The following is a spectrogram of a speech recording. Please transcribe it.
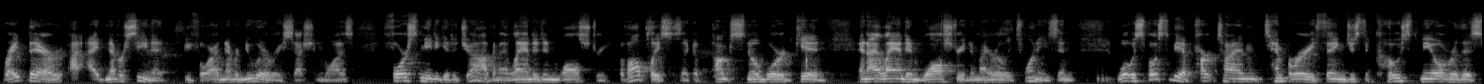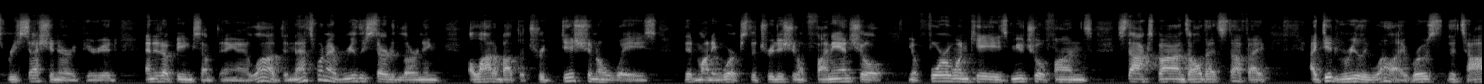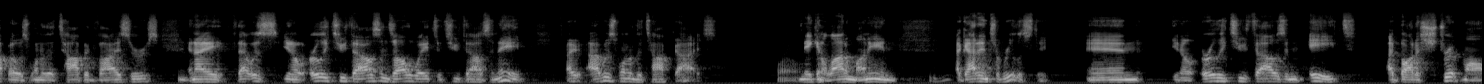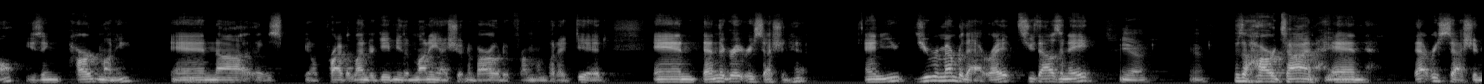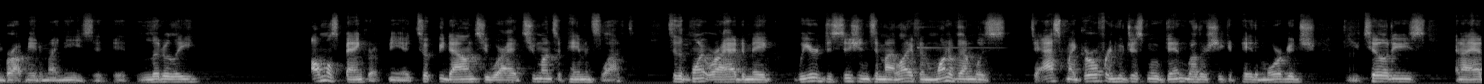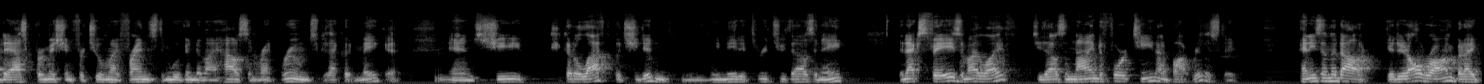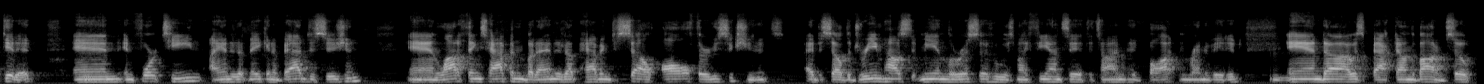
right there, I, would never seen it before. I never knew what a recession was, forced me to get a job. And I landed in Wall Street, of all places, like a punk snowboard kid. And I landed in Wall Street in my early 20s. And what was supposed to be a part time temporary thing just to coast me over this recessionary period ended up being something I loved. And that's when I really started learning a lot about the traditional ways that money works the traditional financial you know 401ks mutual funds stocks bonds all that stuff i I did really well. I rose to the top. I was one of the top advisors. Mm-hmm. And I, that was, you know, early 2000s all the way to 2008. I, I was one of the top guys wow. making a lot of money. And mm-hmm. I got into real estate. And, you know, early 2008, I bought a strip mall using hard money. And uh, it was, you know, private lender gave me the money. I shouldn't have borrowed it from them, but I did. And then the Great Recession hit. And you, you remember that, right? 2008? Yeah. Yeah was a hard time. And that recession brought me to my knees. It, it literally almost bankrupted me. It took me down to where I had two months of payments left to the mm. point where I had to make weird decisions in my life. And one of them was to ask my girlfriend who just moved in whether she could pay the mortgage, the utilities. And I had to ask permission for two of my friends to move into my house and rent rooms because I couldn't make it. Mm-hmm. And she she could have left, but she didn't. And we made it through 2008. The next phase of my life, 2009 to 14, I bought real estate pennies on the dollar. Did it all wrong, but I did it. And in 14, I ended up making a bad decision. And a lot of things happened, but I ended up having to sell all 36 units. I had to sell the dream house that me and Larissa, who was my fiance at the time, had bought and renovated. Mm-hmm. And uh, I was back down the bottom. So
